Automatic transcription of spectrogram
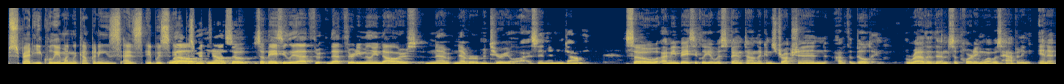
spread equally among the companies as it was. Well, it was no. So so basically, that th- that thirty million dollars ne- never materialized in an endowment. So I mean, basically, it was spent on the construction of the building rather than supporting what was happening in it.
